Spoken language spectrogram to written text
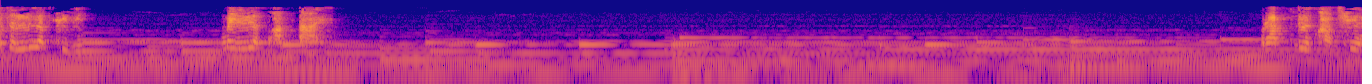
เขาจะเลือกชีวิต ไม่เลือกความตาย รับด้วยความเชื่อ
